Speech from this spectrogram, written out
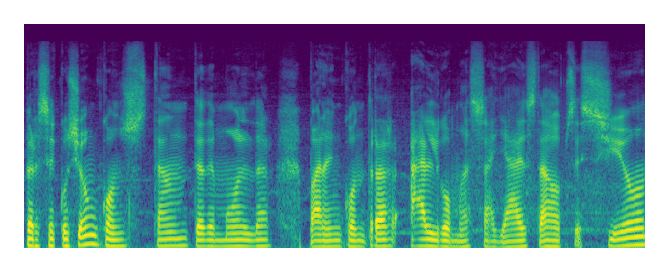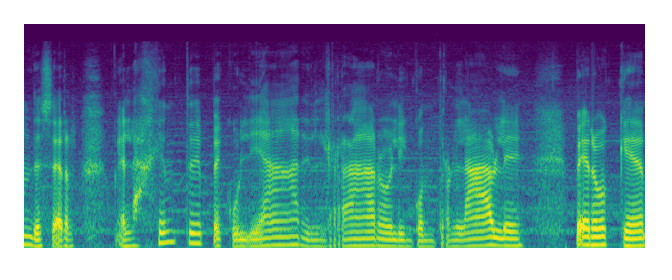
persecución constante de Mulder para encontrar algo más allá, esta obsesión de ser el agente peculiar, el raro, el incontrolable, pero que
